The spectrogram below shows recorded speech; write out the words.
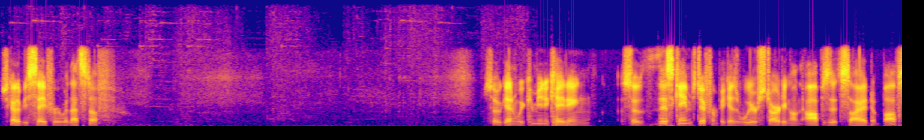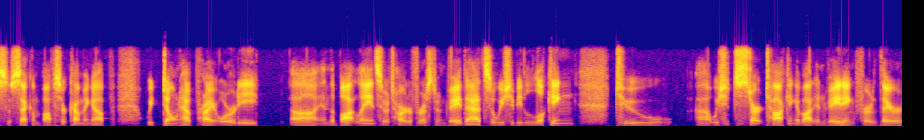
Just gotta be safer with that stuff. So again, we're communicating. So this game's different because we're starting on the opposite side of buffs. So second buffs are coming up. We don't have priority uh, in the bot lane, so it's harder for us to invade that. So we should be looking to. Uh, we should start talking about invading for their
